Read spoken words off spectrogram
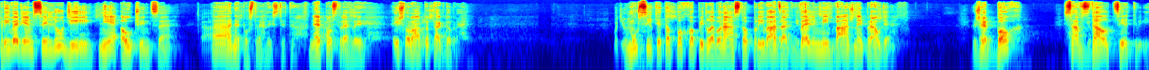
Privediem si ľudí, nie ovčince. Á, nepostrehli ste to. Nepostrehli. Išlo vám to tak dobre. Musíte to pochopiť, lebo nás to privádza k veľmi vážnej pravde. Že Boh sa vzdal cirkvi.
